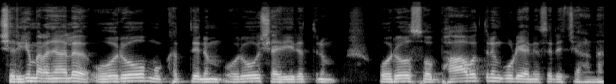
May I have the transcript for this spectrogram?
ശരിക്കും പറഞ്ഞാൽ ഓരോ മുഖത്തിനും ഓരോ ശരീരത്തിനും ഓരോ സ്വഭാവത്തിനും കൂടി അനുസരിച്ചാണ്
